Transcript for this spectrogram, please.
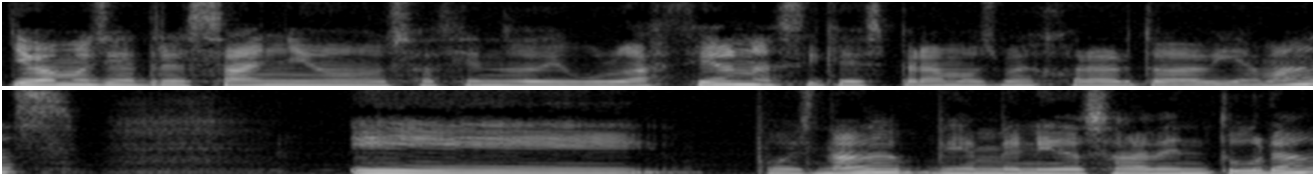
Llevamos ya tres años haciendo divulgación, así que esperamos mejorar todavía más. Y pues nada, bienvenidos a la aventura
